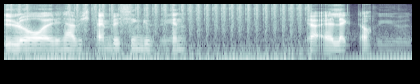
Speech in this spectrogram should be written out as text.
Lol, den habe ich kein bisschen gesehen. Ja, er leckt auch übel.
